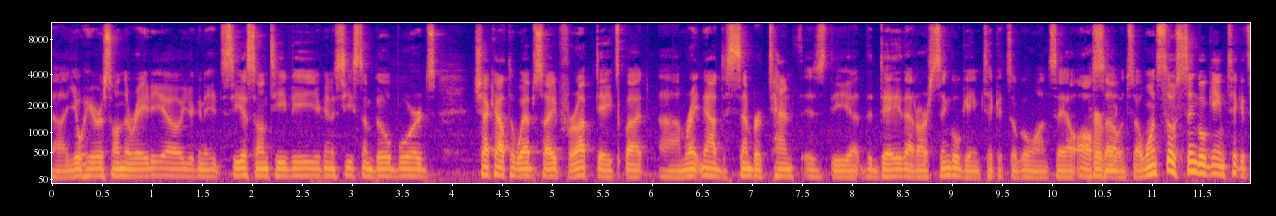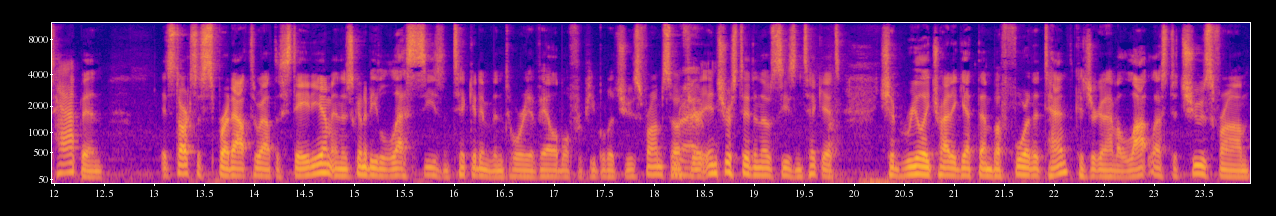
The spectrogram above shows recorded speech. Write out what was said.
Uh, you'll hear us on the radio. You're going to see us on TV. You're going to see some billboards. Check out the website for updates. But um, right now, December 10th is the uh, the day that our single game tickets will go on sale. Also, Perfect. and so once those single game tickets happen, it starts to spread out throughout the stadium, and there's going to be less season ticket inventory available for people to choose from. So if you're interested in those season tickets, you should really try to get them before the 10th because you're going to have a lot less to choose from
